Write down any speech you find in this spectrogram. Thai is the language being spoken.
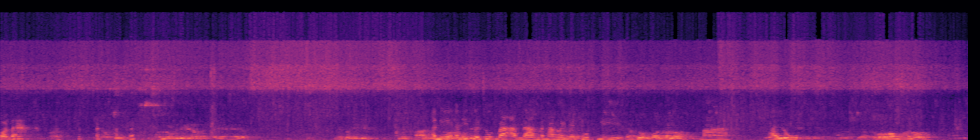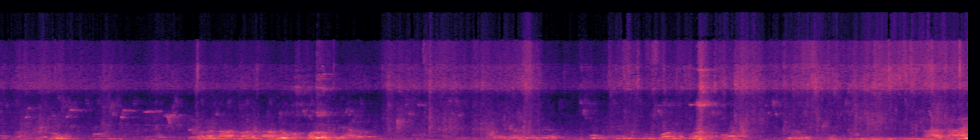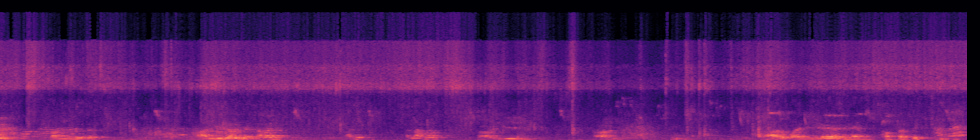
ก่อนนะเอาลงดีแล้วเอ๊ะเดี๋ยวต้องดีเรื่องขาอันนี้อันนี้คือชุดมาอาบน้ำนะคะ ไม่ใช่ชุดที่อย่าลงก่อนเอาลงมาถ่ายรูปอย่าลงเอาลงลูกเดี๋ยวมานาน มานานลูกมาลูกขาขาสั่นเลยขาดี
